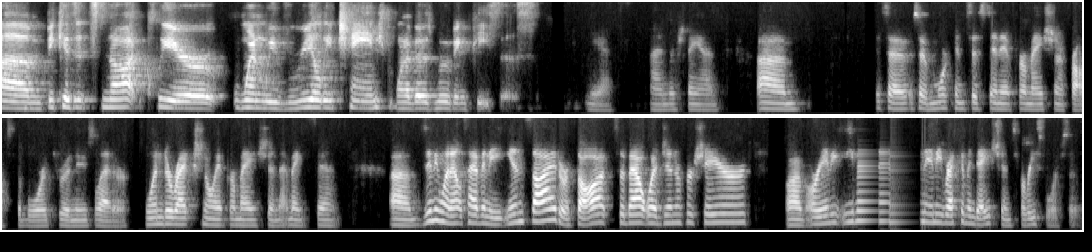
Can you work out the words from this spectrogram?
um, because it's not clear when we've really changed one of those moving pieces. Yes, I understand. Um, so, so more consistent information across the board through a newsletter, one directional information that makes sense. Um, does anyone else have any insight or thoughts about what Jennifer shared, um, or any even any recommendations for resources?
